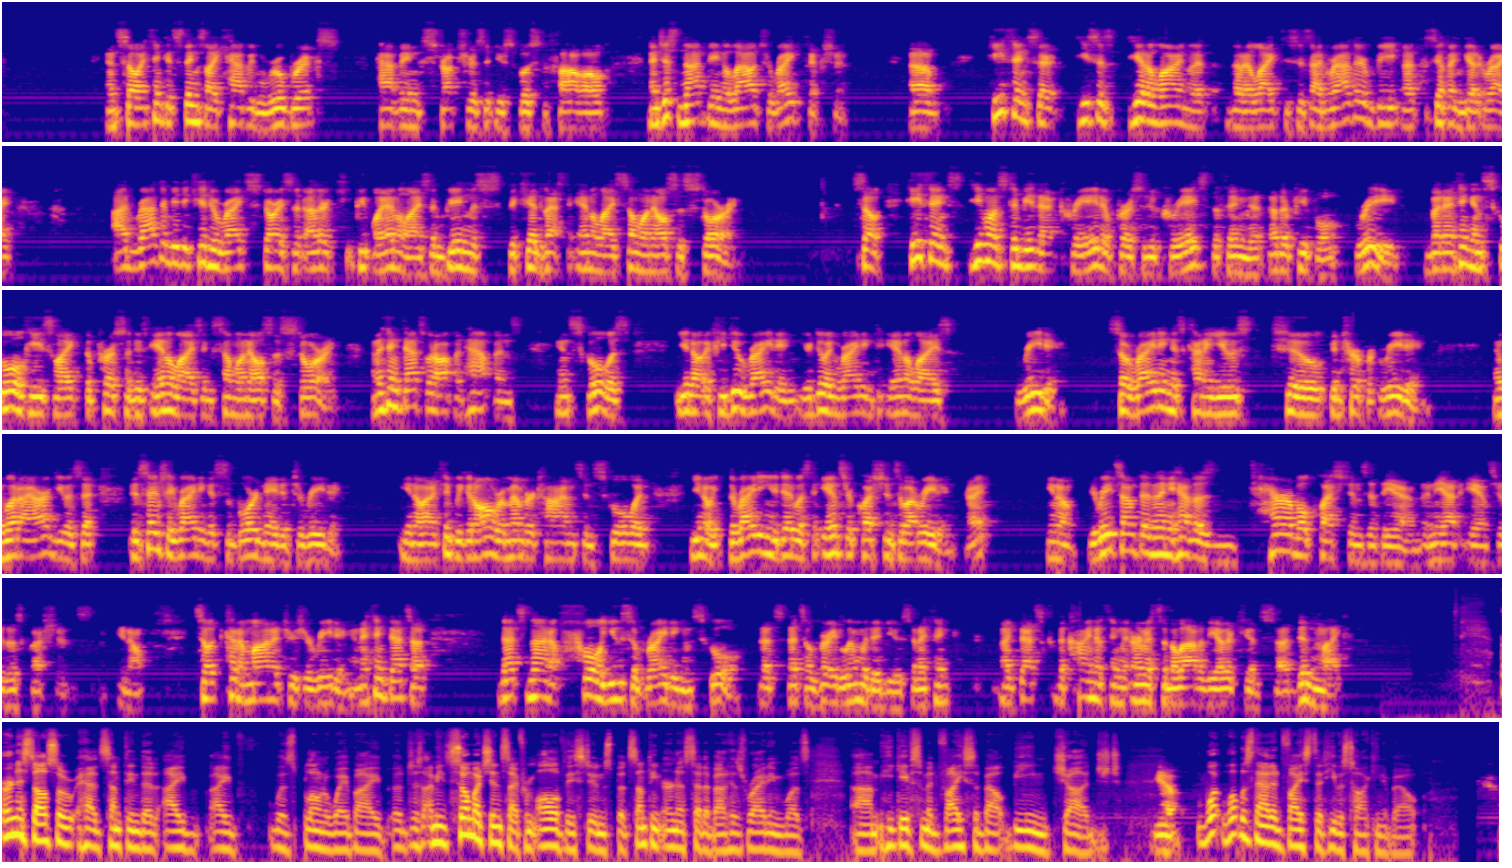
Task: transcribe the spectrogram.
And so I think it's things like having rubrics, having structures that you're supposed to follow, and just not being allowed to write fiction. Uh, he thinks that he says he had a line that, that I liked. He says, "I'd rather be uh, see if I can get it right. I'd rather be the kid who writes stories that other people analyze than being the, the kid who has to analyze someone else's story. So he thinks he wants to be that creative person who creates the thing that other people read. But I think in school, he's like the person who's analyzing someone else's story. And I think that's what often happens in school is, you know, if you do writing, you're doing writing to analyze reading. So writing is kind of used to interpret reading. And what I argue is that essentially writing is subordinated to reading. You know, and I think we can all remember times in school when you know, the writing you did was to answer questions about reading, right? You know, you read something and then you have those terrible questions at the end, and you had to answer those questions, you know. So it kind of monitors your reading. And I think that's a that's not a full use of writing in school. That's that's a very limited use. And I think like that's the kind of thing that Ernest and a lot of the other kids uh, didn't like. Ernest also had something that I I was blown away by uh, just I mean so much insight from all of these students. But something Ernest said about his writing was um, he gave some advice about being judged. Yeah. What what was that advice that he was talking about?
